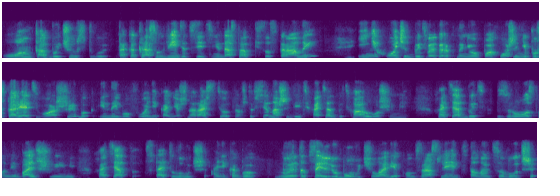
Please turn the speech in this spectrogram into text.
он как бы чувствует, так как раз он видит все эти недостатки со стороны, и не хочет быть, во-первых, на него похожей, не повторять его ошибок, и на его фоне, конечно, растет. Потому что все наши дети хотят быть хорошими, хотят быть взрослыми, большими, хотят стать лучше. Они как бы ну, это цель любого человека. Он взрослеет, становится лучше.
